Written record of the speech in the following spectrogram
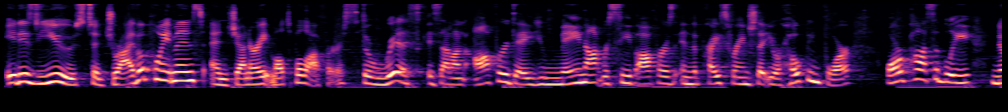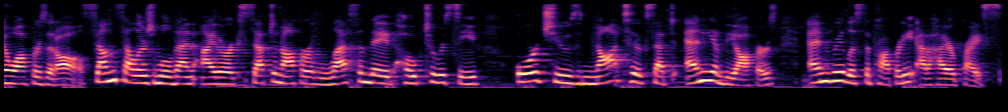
It is used to drive appointments and generate multiple offers. The risk is that on offer day, you may not receive offers in the price range that you're hoping for, or possibly no offers at all. Some sellers will then either accept an offer less than they'd hoped to receive or choose not to accept any of the offers and relist the property at a higher price.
